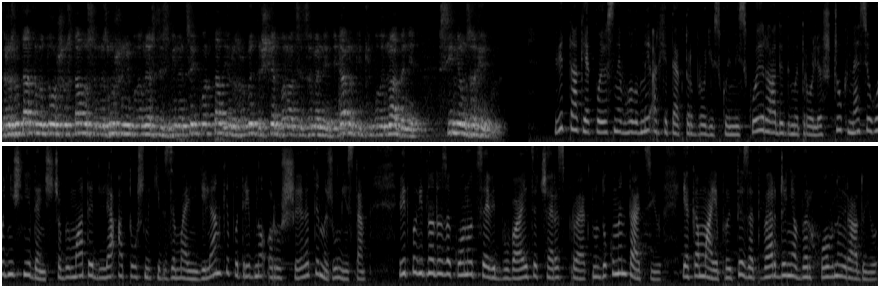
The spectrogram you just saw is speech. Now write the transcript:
За результатами того, що сталося, ми змушені були внести зміни в цей квартал і розробити ще 12 земельних ділянок, які були надані сім'ям загиблих. Відтак, як пояснив головний архітектор Бродівської міської ради Дмитро Лящук, на сьогоднішній день, щоб мати для атошників земельні ділянки, потрібно розширити межу міста. Відповідно до закону, це відбувається через проектну документацію, яка має пройти затвердження Верховною Радою.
